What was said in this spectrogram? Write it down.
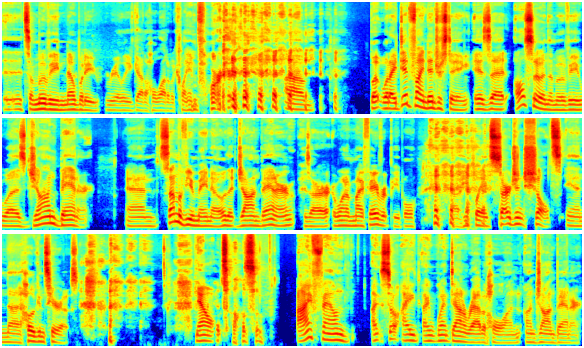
it's a movie nobody really got a whole lot of acclaim for. um, but what I did find interesting is that also in the movie was John Banner. And some of you may know that John Banner is our one of my favorite people. Uh, he played Sergeant Schultz in uh, Hogan's Heroes. Now, That's awesome. I found I, so I I went down a rabbit hole on on John Banner.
